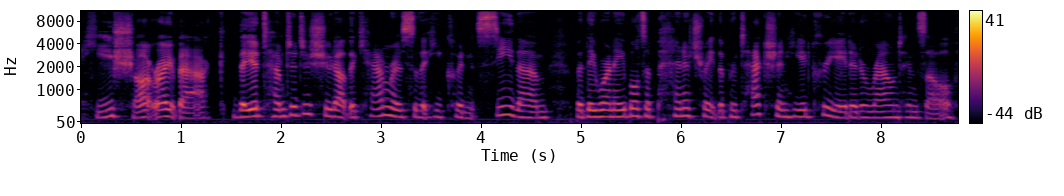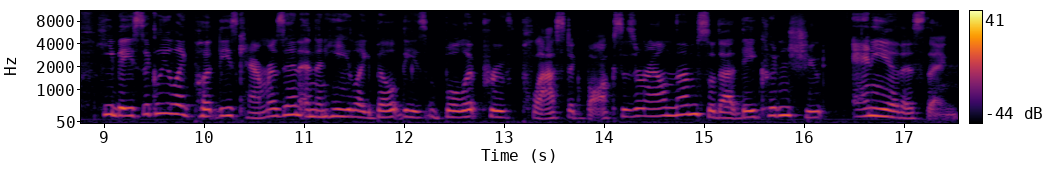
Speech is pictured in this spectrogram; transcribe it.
he shot right back. They attempted to shoot out the cameras so that he couldn't see them, but they weren't able to penetrate the protection he had created around himself. He basically like put these cameras in and then he like built these bulletproof plastic boxes around them so that they couldn't shoot any of this thing.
